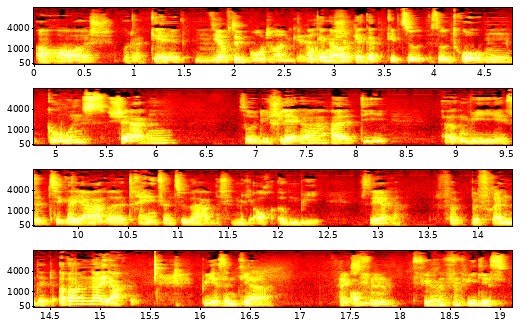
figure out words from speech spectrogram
orange oder gelben. Die auf dem Boot waren, gell? Oh. Genau, da gibt es so, so Drogen, Goons, Schergen, so die Schläger halt, die irgendwie 70er Jahre Trainingsanzüge haben. Das hat mich auch irgendwie sehr befremdet. Aber naja, wir sind ja Flexibel. offen für vieles.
